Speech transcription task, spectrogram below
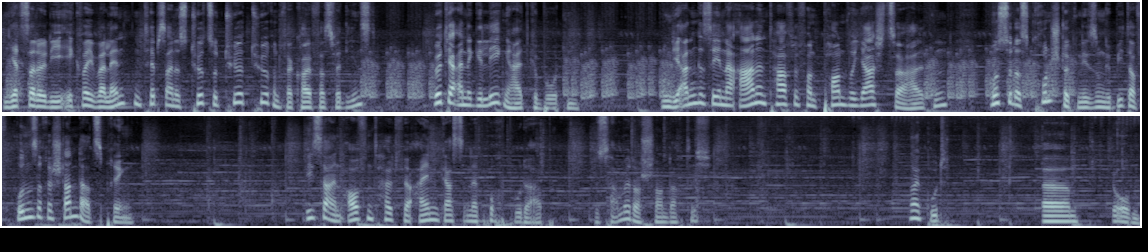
Und jetzt, da du die äquivalenten Tipps eines Tür-zu-Tür-Türenverkäufers verdienst, wird dir eine Gelegenheit geboten. Um die angesehene Ahnentafel von Porn Voyage zu erhalten, musst du das Grundstück in diesem Gebiet auf unsere Standards bringen. Schließe einen Aufenthalt für einen Gast in der Bruchbude ab. Das haben wir doch schon, dachte ich. Na gut. Ähm, hier oben.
